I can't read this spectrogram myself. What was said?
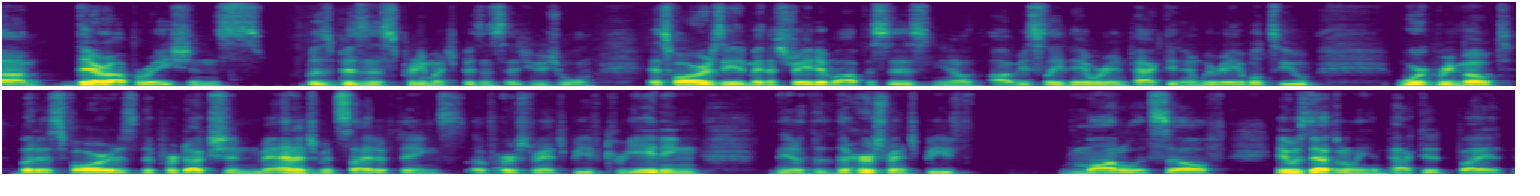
um, their operations was business pretty much business as usual. As far as the administrative offices you know obviously they were impacted and we were able to work remote. But as far as the production management side of things of Hearst Ranch beef creating you know the, the Hearst Ranch beef model itself it was definitely impacted by it.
